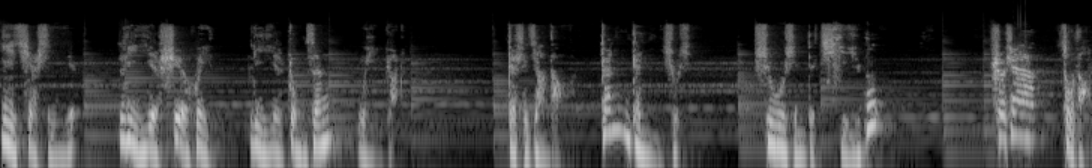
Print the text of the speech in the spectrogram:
一切是以利益社会、利益众生为标准。这是讲到真正修行，修行的起步，实善做到，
